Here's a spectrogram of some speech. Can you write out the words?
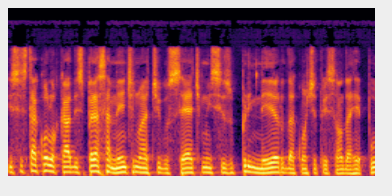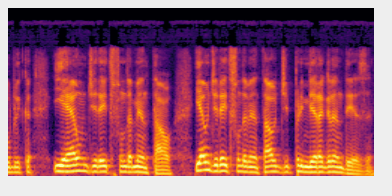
Isso está colocado expressamente no artigo 7, inciso 1 da Constituição da República, e é um direito fundamental. E é um direito fundamental de primeira grandeza.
